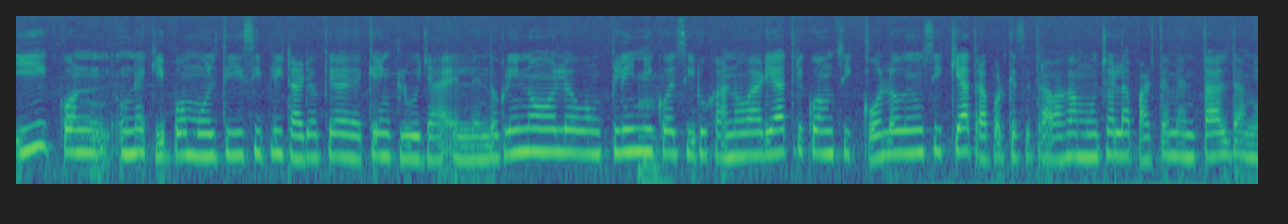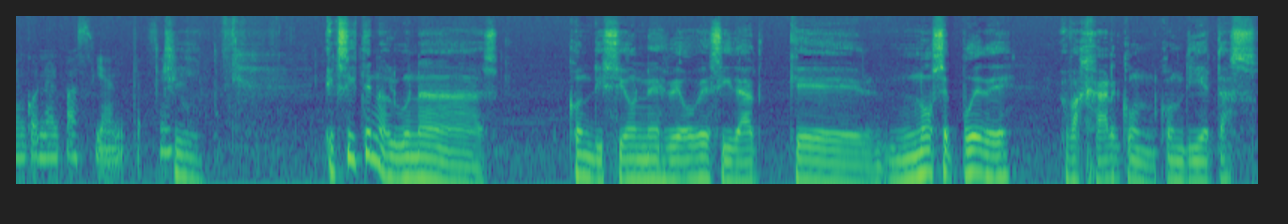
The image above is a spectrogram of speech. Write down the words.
y con un equipo multidisciplinario que, que incluya el endocrinólogo, un clínico, el cirujano bariátrico, un psicólogo y un psiquiatra, porque se trabaja mucho en la parte mental también con el paciente. ¿sí? Sí. ¿Existen algunas condiciones de obesidad que no se puede bajar con, con dietas?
